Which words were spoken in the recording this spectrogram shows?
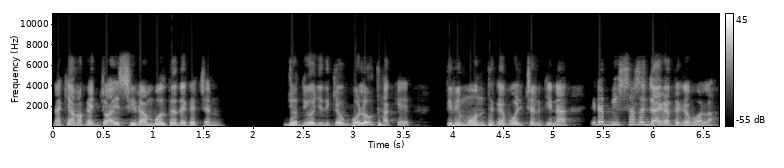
নাকি আমাকে জয় শ্রীরাম বলতে দেখেছেন? যদিও যদি কেউ বলেও থাকে তিনি মন থেকে বলছেন কিনা এটা বিশ্বাসের জায়গা থেকে বলা।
